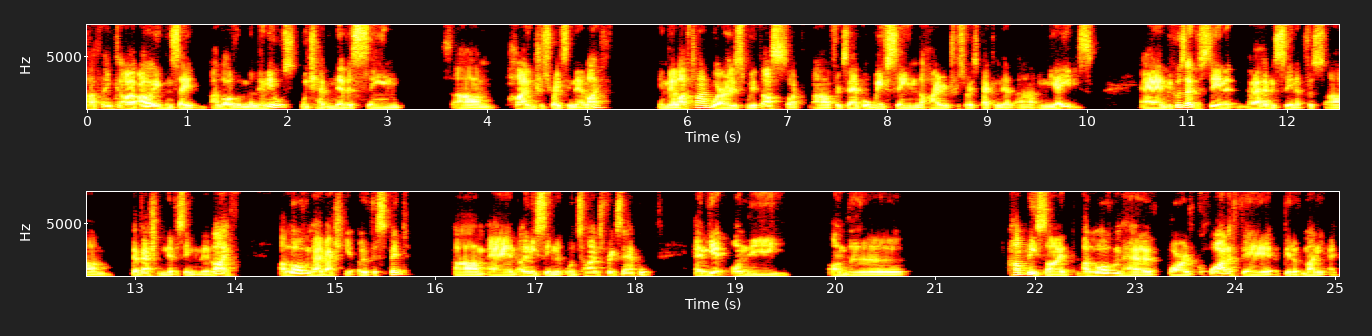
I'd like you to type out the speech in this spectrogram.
I think I'll even say a lot of the millennials, which have never seen um, high interest rates in their life, in their lifetime. Whereas with us, like uh, for example, we've seen the higher interest rates back in the uh, in the 80s, and because they've seen it, they haven't seen it for um, they've actually never seen it in their life. A lot of them have actually overspent um, and only seen the good times, for example. And yet on the on the company side, a lot of them have borrowed quite a fair bit of money at,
